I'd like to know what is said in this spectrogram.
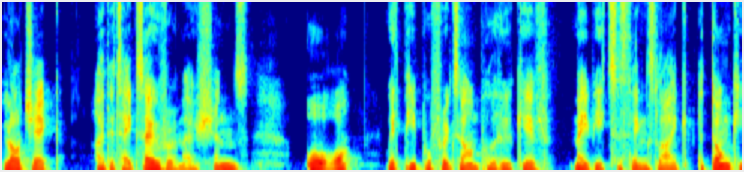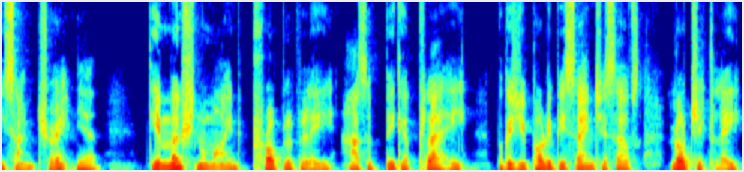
logic either takes over emotions or with people, for example, who give maybe to things like a donkey sanctuary, Yeah. the emotional mind probably has a bigger play because you'd probably be saying to yourselves, logically,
